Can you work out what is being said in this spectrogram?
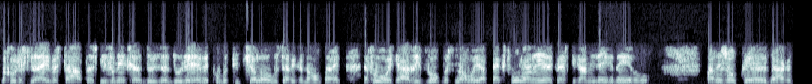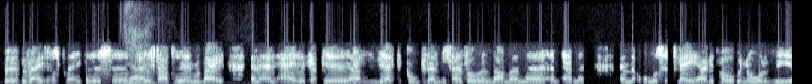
maar goed, als je er even staat, dat is niet voor niks. Hè. Dat doe, dat doe de hele competitie al over, zeg ik dan altijd. En vorig jaar riepen we ook met z'n allen, ja, Pek Zwolle en Heracles, die gaan niet degraderen, hoor. Maar dat is ook eh, daar gebeurd, bij wijze van spreken. Dus eh, Ja. ja. je staat er weer helemaal bij. En, en eigenlijk heb je, ja, de directe concurrenten zijn Volendam en, eh, en Emmen. En de onderste twee uit het hoge noorden, die...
